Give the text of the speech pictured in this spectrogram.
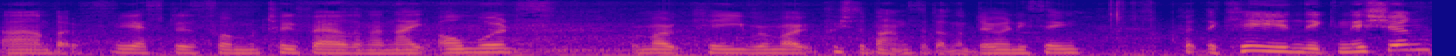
um, but Fiestas from 2008 onwards. Remote key, remote, push the buttons, it doesn't do anything. Put the key in the ignition.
